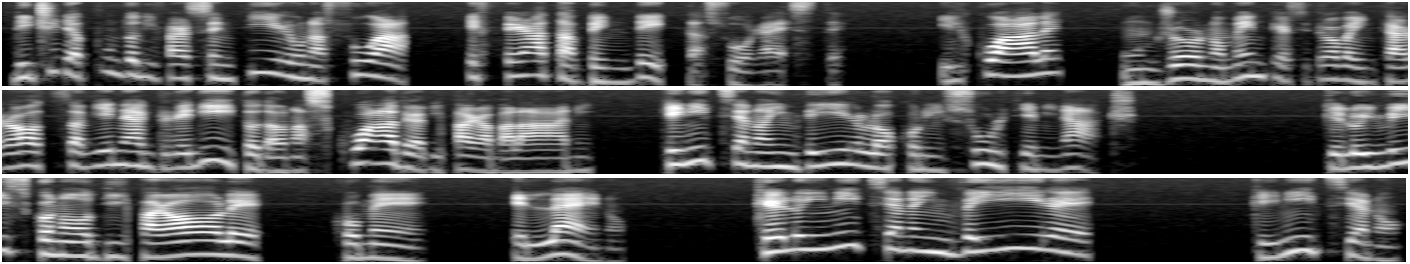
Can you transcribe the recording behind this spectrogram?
decide appunto di far sentire una sua efferata vendetta su Oreste, il quale, un giorno mentre si trova in carrozza, viene aggredito da una squadra di parabalani che iniziano a inveirlo con insulti e minacce, che lo inveiscono di parole come Elleno, che lo iniziano a inveire, che iniziano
